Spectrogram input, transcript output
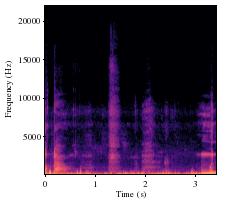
นกดาว มึน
